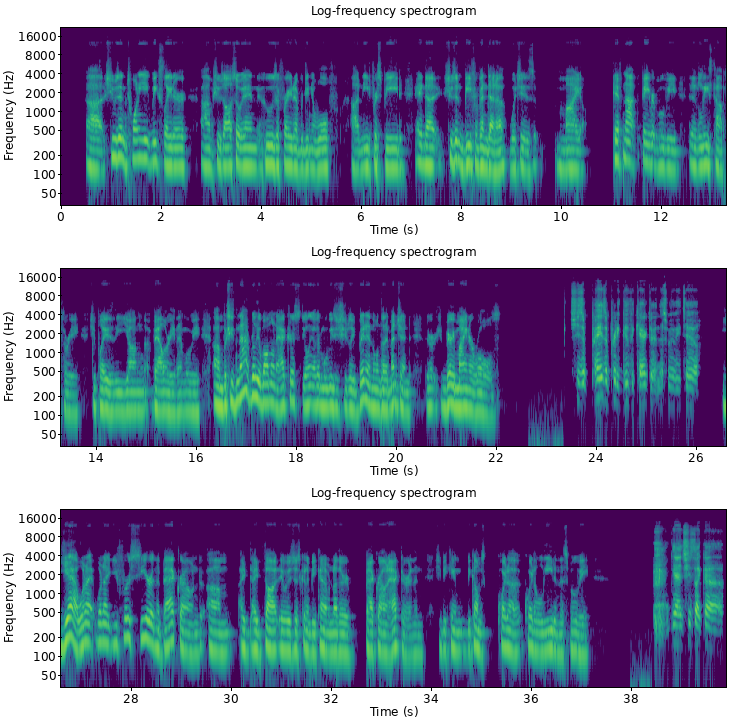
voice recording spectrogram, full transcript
Uh, she was in 28 Weeks Later. Um, she was also in Who's Afraid of Virginia Woolf, uh, Need for Speed, and uh, she was in V for Vendetta, which is my, if not favorite movie, then at least top three. She plays the young Valerie in that movie, um, but she's not really a well-known actress. The only other movies she's really been in, the ones that I mentioned, they're very minor roles. She's a plays a pretty goofy character in this movie too. Yeah, when I when I you first see her in the background, um, I I thought it was just going to be kind of another background actor, and then she became becomes quite a quite a lead in this movie. yeah, and she's like uh,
